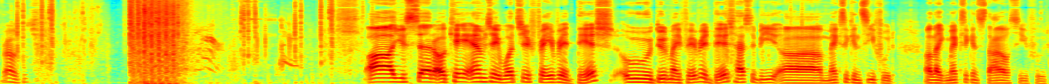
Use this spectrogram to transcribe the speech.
Bro, get you. Ah, you said okay, MJ. What's your favorite dish? Ooh, dude, my favorite dish has to be uh Mexican seafood or like Mexican style seafood.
